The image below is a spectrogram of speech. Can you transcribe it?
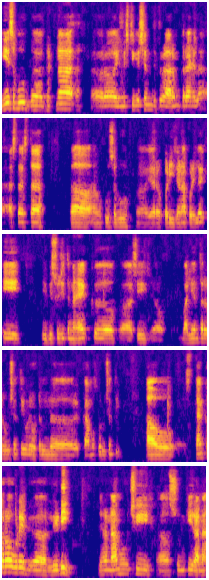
ଇଏ ସବୁ ଘଟଣାର ଇନଭେଷ୍ଟିଗେସନ ଯେତେବେଳେ ଆରମ୍ଭ କରାହେଲା ଆସ୍ତେ ଆସ୍ତେ ଆମକୁ ସବୁ ୟାର କଡ଼ି ଜଣାପଡ଼ିଲା କି ବିଶ୍ୱଜିତ ନାୟକ ସେଇ ବାଲିଅନ୍ତାର ରହୁଛନ୍ତି ଗୋଟେ ହୋଟେଲ କାମ କରୁଛନ୍ତି ଆଉ ତାଙ୍କର ଗୋଟେ ଲେଡି ଯାହାର ନାମ ହେଉଛି ସୁମକି ରାନା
